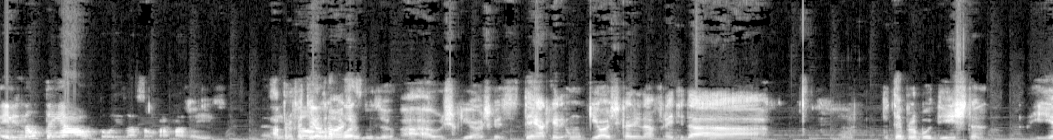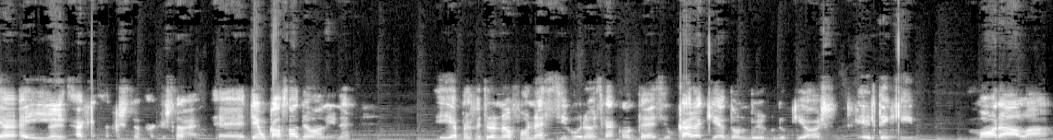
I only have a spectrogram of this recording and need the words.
ele não tem a autorização para fazer isso. A então, prefeitura não ajuda os quiosques. Tem aquele, um quiosque ali na frente da do templo budista. E aí é. a, a, questão, a questão é, é, tem um calçadão ali, né? E a prefeitura não fornece segurança. O que acontece? O cara que é dono do, do quiosque, ele tem que morar lá.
